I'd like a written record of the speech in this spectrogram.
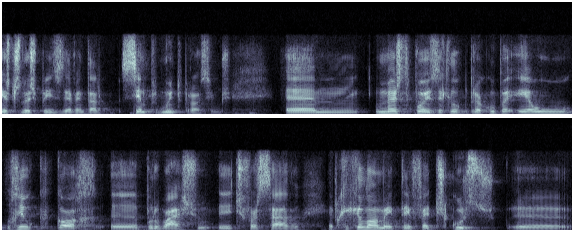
estes dois países devem estar sempre muito próximos. Um, mas depois, aquilo que me preocupa é o rio que corre uh, por baixo, disfarçado, é porque aquele homem tem feito discursos uh,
